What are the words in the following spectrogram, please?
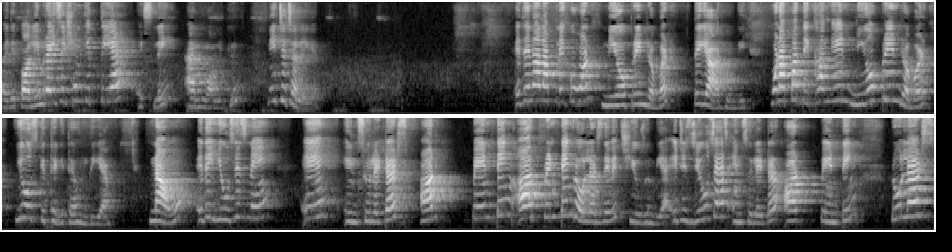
ਇਹਦੀ ਪੋਲੀਮਰਾਈਜੇਸ਼ਨ ਕੀਤੀ ਹੈ ਇਸ ਲਈ ਐਨ ਮੋਲੀਕਿਊਲ ਨੀਚੇ ਚਲੇ ਗਏ ਇਹਦੇ ਨਾਲ ਆਪਣੇ ਕੋ ਹੁਣ ਨਿਓਪਰੀਨ ਰਬੜ ਤਿਆਰ ਹੋ ਗਈ ਹੁਣ ਆਪਾਂ ਦੇਖਾਂਗੇ ਨਿਓਪਰੀਨ ਰਬੜ ਯੂਜ਼ ਕਿੱਥੇ ਕਿੱਥੇ ਹੁੰਦੀ ਹੈ ਨਾਓ ਇਹਦੇ ਯੂਜ਼ਸ ਨੇ ਇਹ ਇਨਸੂਲੇਟਰਸ ਔਰ पेंटिंग और प्रिंटिंग ਪੇਂਟਿੰਗ ਰੋਲਰਸ ਦੇ ਵਿੱਚ ਯੂਜ਼ ਹੁੰਦੀ ਹੈ it is used as insulator ਔਰ ਪੇਂਟਿੰਗ ਰੂਲਰਸ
